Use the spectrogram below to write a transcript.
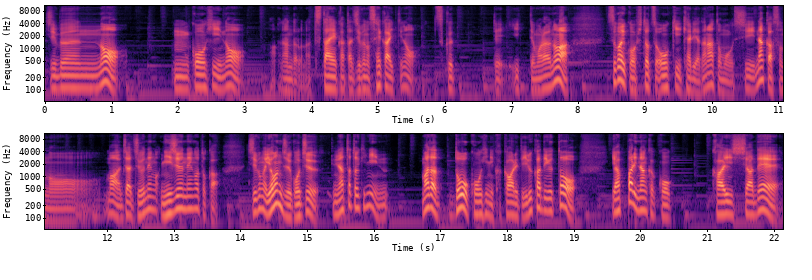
自分の、うん、コーヒーの、なんだろうな、伝え方、自分の世界っていうのを作っていってもらうのは、すごいこう一つ大きいキャリアだなと思うし、なんかその、まあじゃあ10年後、20年後とか、自分が40、50になった時に、まだどうコーヒーに関われているかで言うと、やっぱりなんかこう、会社で、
